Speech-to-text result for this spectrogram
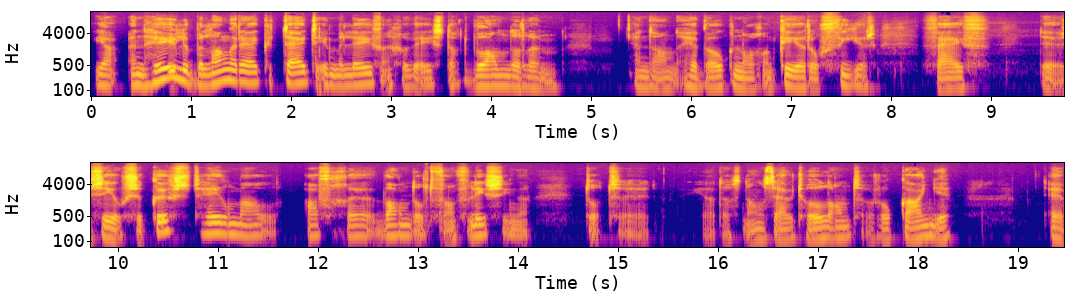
ja, een hele belangrijke tijd in mijn leven geweest, dat wandelen. En dan hebben we ook nog een keer of vier, vijf de Zeeuwse kust helemaal afgewandeld van Vlissingen tot, eh, ja, dat is dan Zuid-Holland, Rokanje. Eh,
